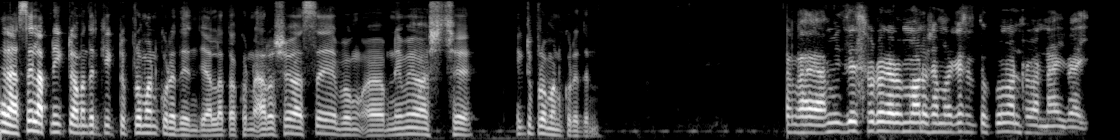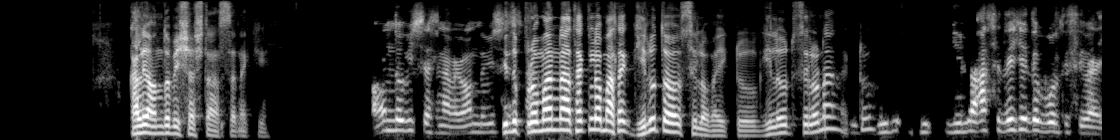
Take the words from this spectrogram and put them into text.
রাসেল আপনি একটু আমাদেরকে একটু প্রমাণ করে দেন যে আল্লাহ তখন আরশেও আছে এবং নেমেও আসছে। একটু প্রমাণ করে দেন। ভাই আমি যে ছোটখাটো মানুষ আমার কাছে তো প্রমাণ-টমাণ নাই ভাই। খালি অন্ধবিশ্বাসটা আছে নাকি? অন্ধবিশ্বাস না ভাই, অন্ধবিশ্বাস কিন্তু প্রমাণ না থাকলেও মাথায় ঘিলু তো ছিল ভাই একটু। ঘিলু ছিল না একটু? গিলু আছে দেখেই তো বলতেছি ভাই।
